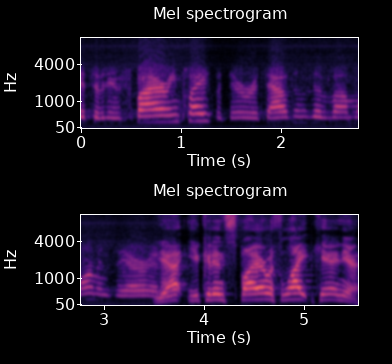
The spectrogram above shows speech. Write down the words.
it's an inspiring place, but there were thousands of uh, Mormons there. And, Yeah, you can inspire with light, can you?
